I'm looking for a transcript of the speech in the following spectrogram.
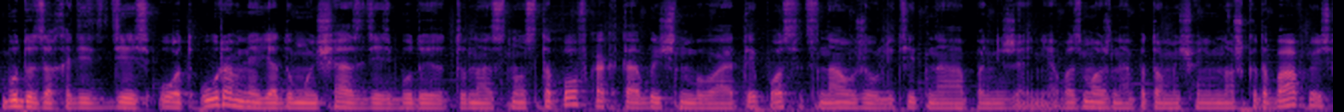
Буду заходить здесь от уровня. Я думаю, сейчас здесь будет у нас снос стопов, как это обычно бывает. И после цена уже улетит на понижение. Возможно, я потом еще немножко добавлюсь.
